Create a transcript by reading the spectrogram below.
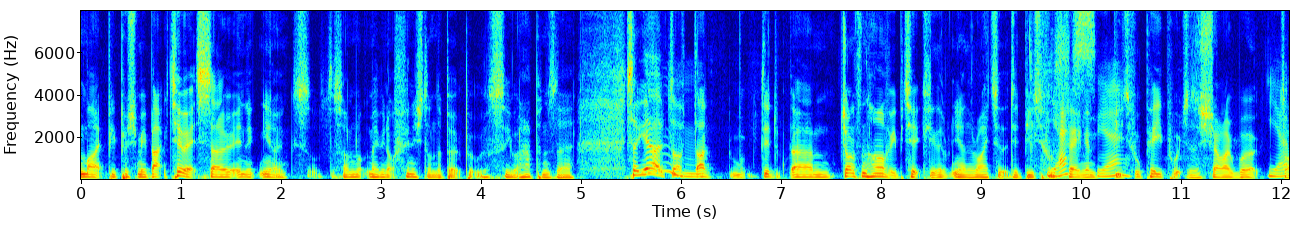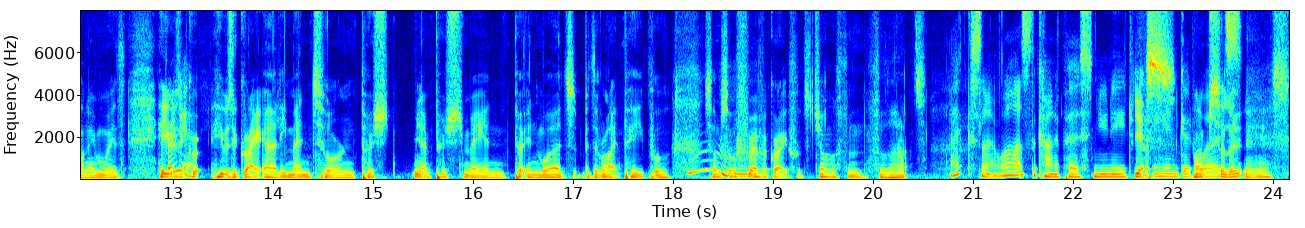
might be pushing me back to it. So, in you know, of- so I'm not maybe not finished on the book, but we'll see what happens there. So yeah, I- Hmm. I, I did um, Jonathan Harvey, particularly the, you know the writer that did Beautiful Yes, Thing and yeah. Beautiful People, which is a show I worked Yeah. on him with. He was a gr- he was a great early mentor and pushed you know pushed me and put in words with the right people. So I'm sort Hmm. of forever grateful to Jonathan for that. Excellent. Well, that's the kind of person you need Yes, putting in good words. absolutely, yes.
